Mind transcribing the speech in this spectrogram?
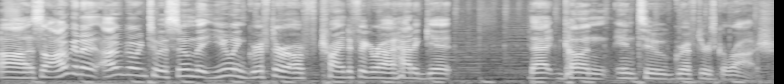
Uh, so I'm gonna I'm going to assume that you and Grifter are f- trying to figure out how to get that gun into Grifter's garage.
